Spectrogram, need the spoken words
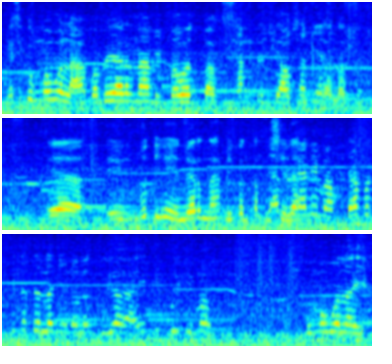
Kasi kung mawala, babayaran namin bawat box, 100,000 yan. talaga. Kaya, eh, buti ngayon, meron na, may contact Sabi sila. nga ni ma'am, dapat pinadala nyo na lang kuya. Ay, hindi pwede ma'am. Kung mawala yan.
